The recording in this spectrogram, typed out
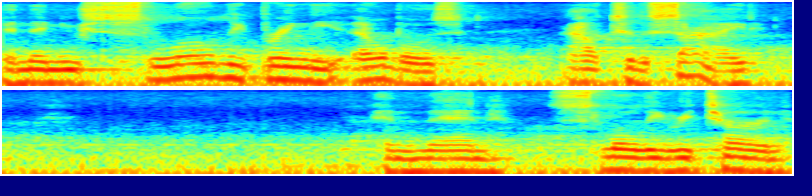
and then you slowly bring the elbows out to the side, and then slowly return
